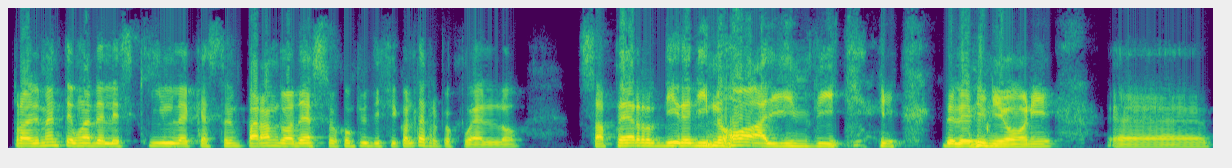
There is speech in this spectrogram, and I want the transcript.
probabilmente una delle skill che sto imparando adesso con più difficoltà è proprio quello, saper dire di no agli inviti delle riunioni. Eh,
